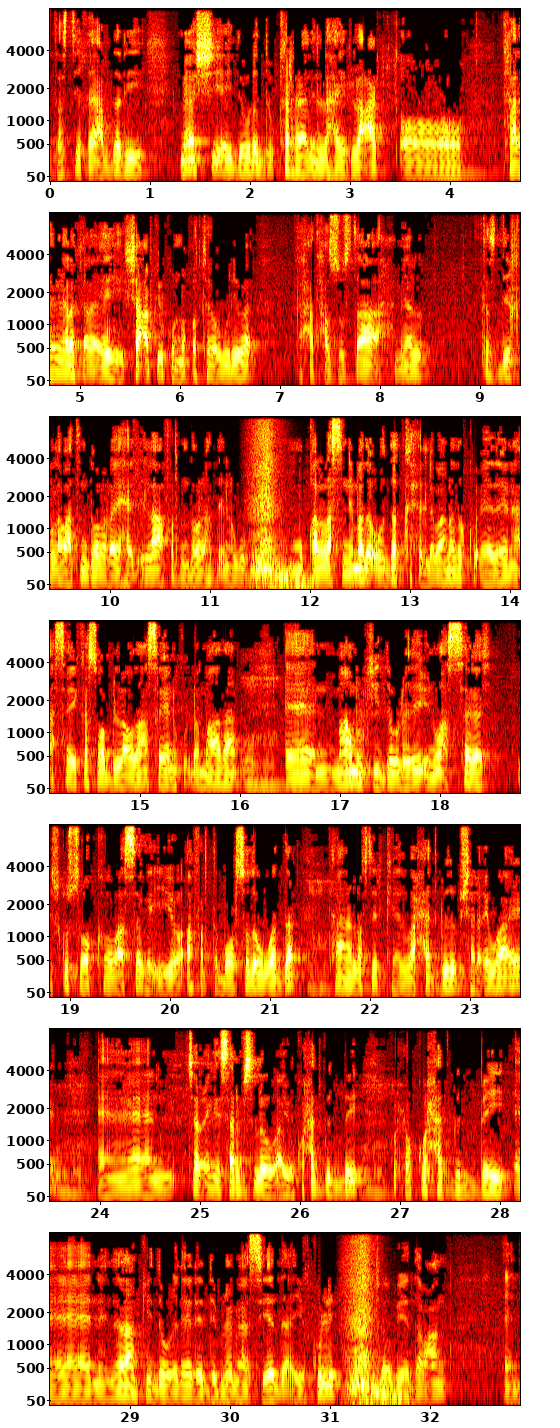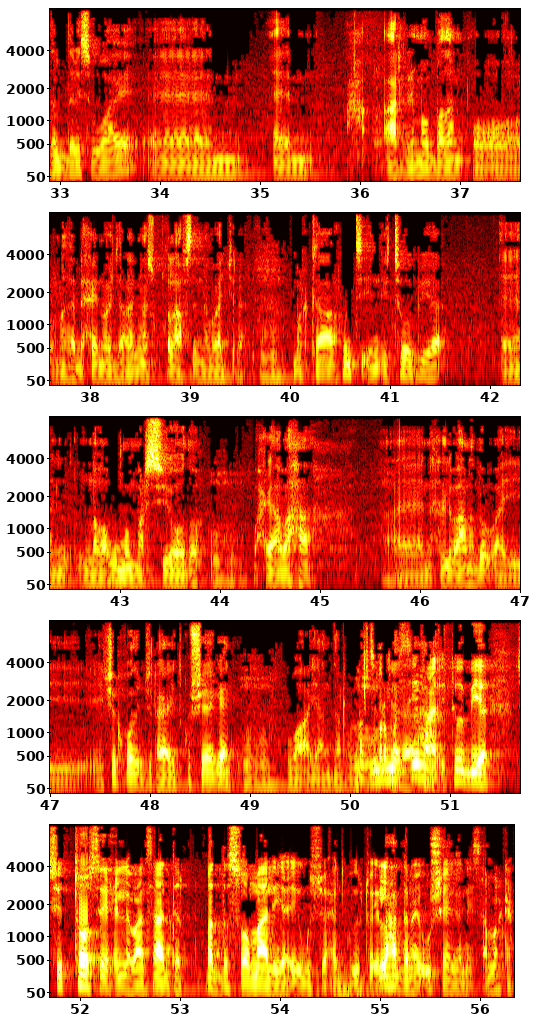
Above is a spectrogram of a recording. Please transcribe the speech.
tasdiiqay ardadii meeshii ay dowladdu ka raadin lahayd lacag oo kale meelo kale ay shacabkii ku noqotay oo weliba waxaad xasuustaa meel tasdiiq labaatan dolar ay ahayd ilaa afartan dolar hadda in lagu muqallasnimada uu dadka xildhibaanada ku eedeynaya asagay ka soo bilowdaan asagayna ku dhammaadaan maamulkii dowladeed inuu asaga isku soo koobo asaga iyo afarta boorsado wada taana laftirkeeda waa xadgudub sharci waaye. Sharcigii service law ayuu ku xadgudbay wuxuu ku xadgudbay nidaamkii dowladeed ee diblomaasiyadda iyo kulli etoobiya dabcan ee dal daris waaye Arrimo badan oo naga dhexeyn waa jira isku khilaafsanna waa jira marka runtii in etoobiya een, loogu mamarsiyoodo waxyaabaha een, xildhibaanadu ay shirkooda jira ay ku sheegeen waa ayaan daro marmasiimaa etoobiya si toos ay xildhibaan saadiq badda soomaaliya ay ugu soo xadgudubto ilaa haddana ay u sheeganaysaa. Marka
